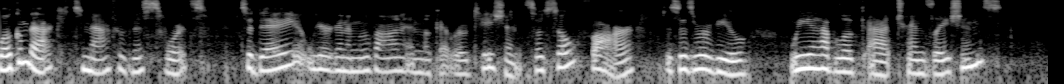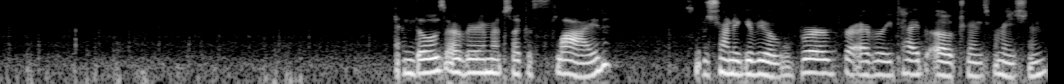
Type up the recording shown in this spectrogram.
Welcome back to Math with Miss Swartz. Today we are going to move on and look at rotation. So, so far, just as a review, we have looked at translations, and those are very much like a slide. So I'm just trying to give you a verb for every type of transformation.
